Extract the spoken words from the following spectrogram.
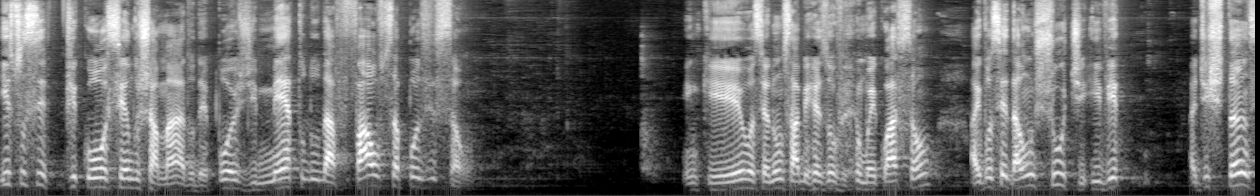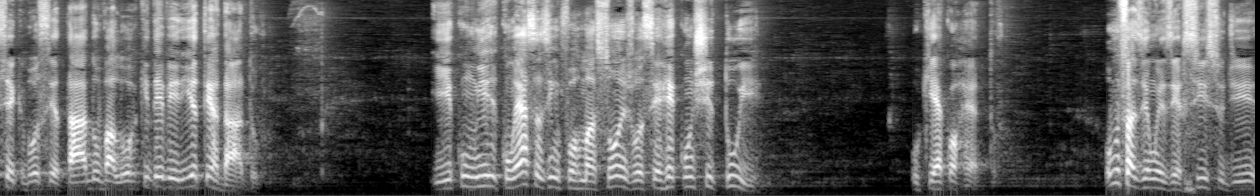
Isso se, ficou sendo chamado depois de método da falsa posição, em que você não sabe resolver uma equação, aí você dá um chute e vê a distância que você está do valor que deveria ter dado. E com, com essas informações você reconstitui o que é correto. Vamos fazer um exercício de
